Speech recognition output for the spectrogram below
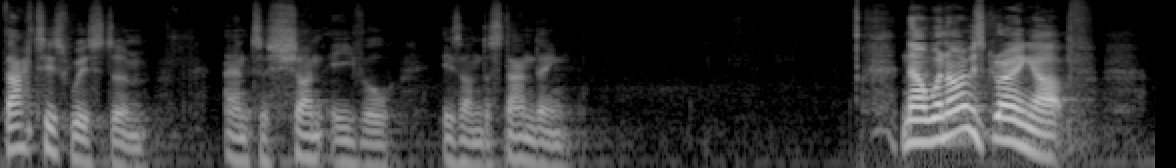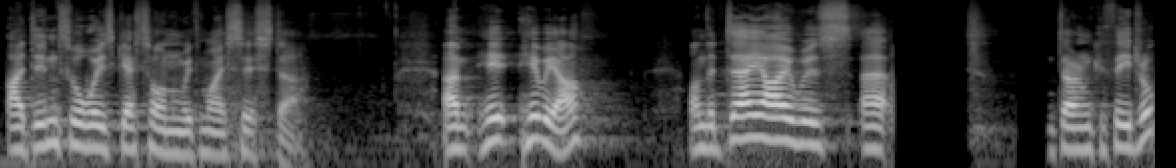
that is wisdom, and to shun evil is understanding. Now, when I was growing up, I didn't always get on with my sister. Um, here, here, we are. On the day I was uh, in Durham Cathedral,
